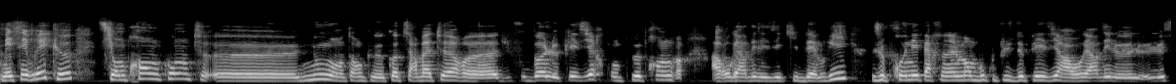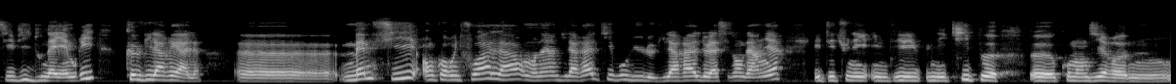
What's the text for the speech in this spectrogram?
Mais c'est vrai que si on prend en compte, euh, nous, en tant qu'observateurs euh, du football, le plaisir qu'on peut prendre à regarder les équipes d'Emery, je prenais personnellement beaucoup plus de plaisir à regarder le, le, le Séville d'Unai Emery que le Villarreal. Euh, même si, encore une fois, là, on a un Villarreal qui évolue. Le Villarreal de la saison dernière était une, une, une équipe, euh, comment dire, euh,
